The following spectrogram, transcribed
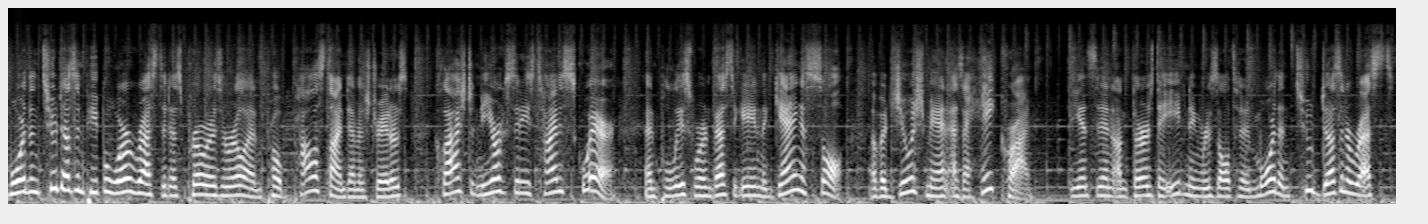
More than two dozen people were arrested as pro Israel and pro Palestine demonstrators clashed in New York City's Times Square, and police were investigating the gang assault of a Jewish man as a hate crime. The incident on Thursday evening resulted in more than two dozen arrests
